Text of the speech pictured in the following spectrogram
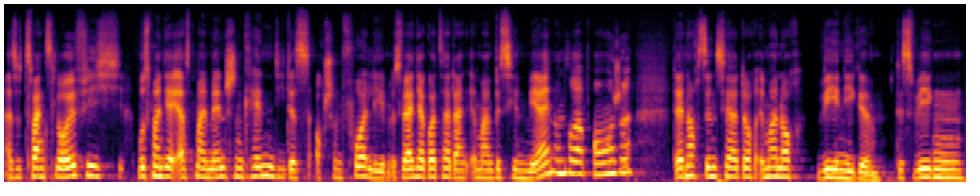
Also zwangsläufig muss man ja erstmal Menschen kennen, die das auch schon vorleben. Es werden ja Gott sei Dank immer ein bisschen mehr in unserer Branche, dennoch sind es ja doch immer noch wenige. Deswegen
